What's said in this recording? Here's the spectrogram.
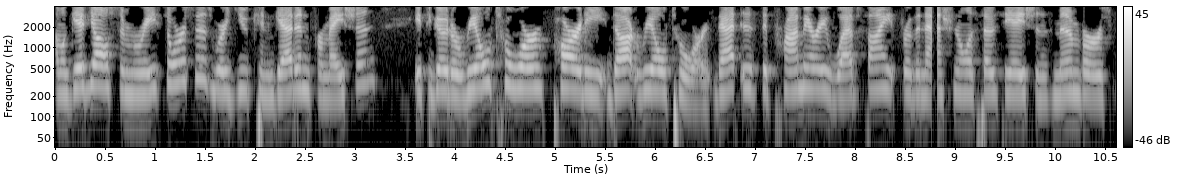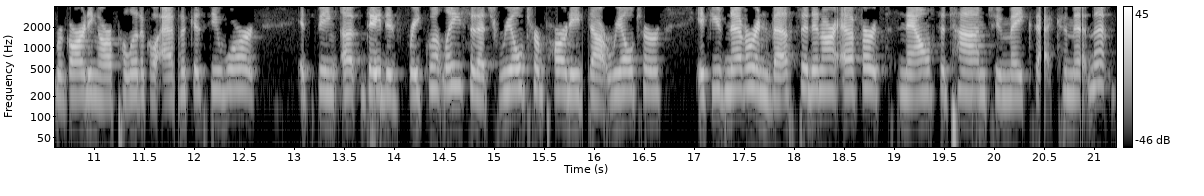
I'm going to give y'all some resources where you can get information. If you go to realtorparty.realtor, that is the primary website for the National Association's members regarding our political advocacy work. It's being updated frequently, so that's realtorparty.realtor. If you've never invested in our efforts, now's the time to make that commitment.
